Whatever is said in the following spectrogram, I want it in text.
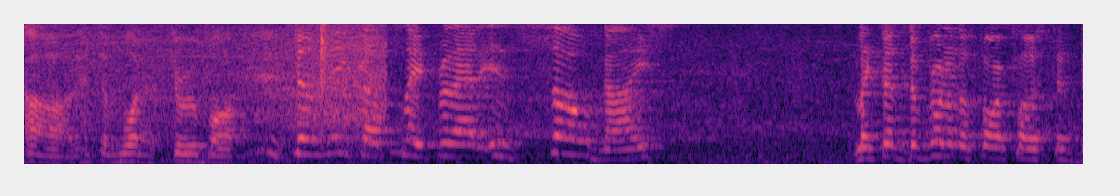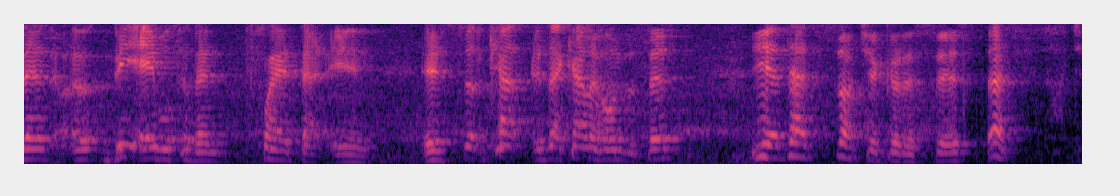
Oh, that's a what a through ball. The link up play for that is so nice. Like the, the run on the far post to then uh, be able to then plant that in. Is, uh, is that Callejon's assist? Yeah, that's such a good assist. That's such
